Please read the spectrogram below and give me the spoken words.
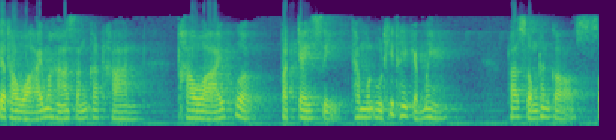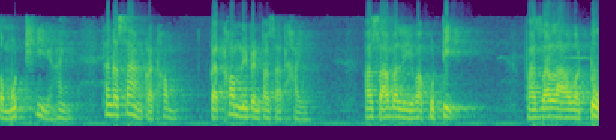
จะถวายมหาสังฆทาน ถวายพวกปัจจัยสี่ทำบุญอุทิศให้แก่แม่ พระสงฆ์ท่านก็สมมุติที่ให้ ท่านก็สร้างกระท่อม กระท่อมนี้เป็นภาษาไทย ภาษาบาลีว่ากุฏิภาษาลาวว่าตุ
